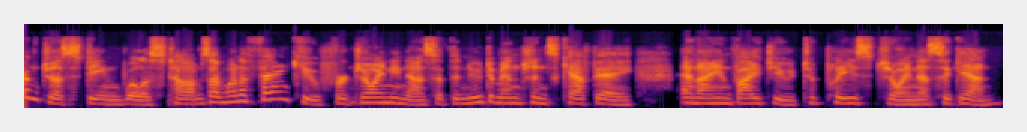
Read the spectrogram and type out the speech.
I'm Justine Willis Toms. I want to thank you for joining us at the New Dimensions Cafe, and I invite you to please join us again.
